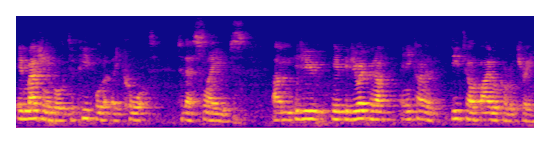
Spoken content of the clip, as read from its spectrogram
imaginable to people that they caught, to their slaves. Um, if, you, if, you open up any kind of detailed Bible commentary,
